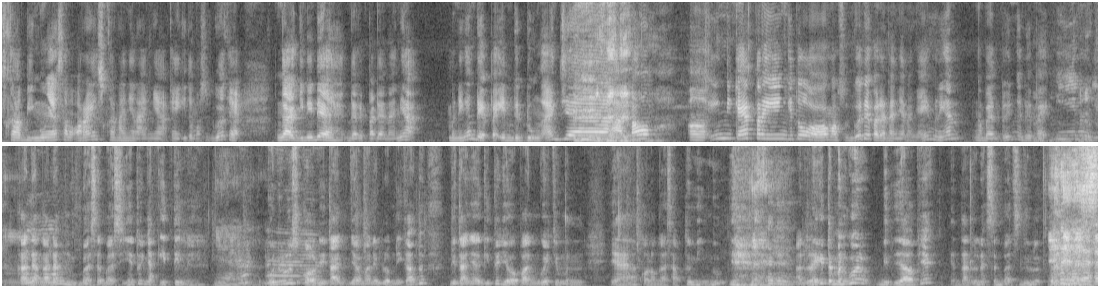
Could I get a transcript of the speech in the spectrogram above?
suka bingung ya sama orang yang suka nanya-nanya kayak gitu. Maksud gue kayak nggak gini deh daripada nanya mendingan DP-in gedung aja atau eh, ini catering gitu loh. Maksud gue daripada nanya-nanyain mendingan ngebantuin nge-DP-in gitu. Kadang-kadang bahasa basinya tuh nyakitin nih. Iya. gue dulu kalau ditanya zamannya belum nikah tuh ditanya gitu jawaban gue cuman ya kalau nggak sabtu minggu. Ya ada lagi temen gue jawabnya ya, ntar dulu deh sebat dulu. Yes.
